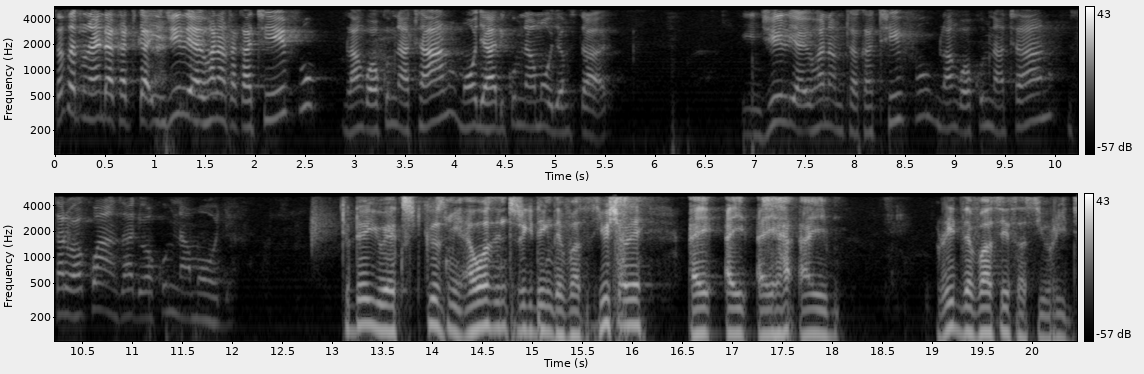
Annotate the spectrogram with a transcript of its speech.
Sasa tunaenda katika injili ya yohana mtakatifu mlango wa kumi na tano moja hadi kumi na moja mstari. Injili ya yohana mtakatifu mlango wa kumi na tano mstari wa kwanza hadi wa kumi na moja. Today you excuse me i wasn't reading the verse. Usually i i i, I read the verses as you read.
